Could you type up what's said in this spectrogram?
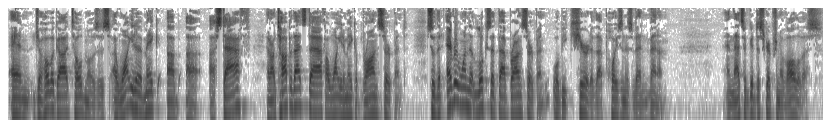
And Jehovah God told Moses, I want you to make a, a, a staff, and on top of that staff, I want you to make a bronze serpent, so that everyone that looks at that bronze serpent will be cured of that poisonous ven- venom. And that's a good description of all of us.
